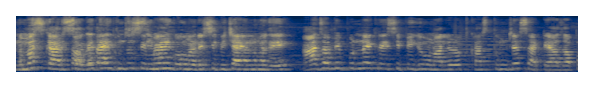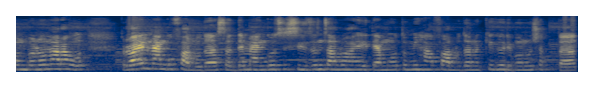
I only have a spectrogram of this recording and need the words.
नमस्कार स्वागत आहे तुमचं सीमा अँड कोमल रेसिपी चॅनलमध्ये आज आम्ही पुन्हा एक रेसिपी घेऊन आलेलो आहोत खास तुमच्यासाठी. आज आपण बनवणार आहोत रॉयल मँगो फालुदा. सध्या मँगोचे सीझन चालू आहे त्यामुळे तुम्ही हा फालुदा नक्की घरी बनवू शकतात.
